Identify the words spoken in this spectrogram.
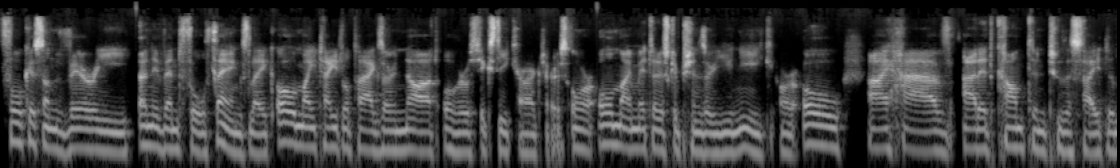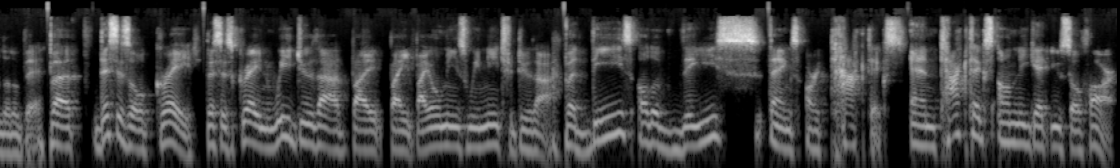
focus on very uneventful things like, oh, my title tags are not over 60 characters, or all my meta descriptions are unique, or oh, I have added content to the site a little bit. But this is all great. This is great. And we do that by by by all means, we need to do that. But these all of these things are tactics. And tactics only get you so far.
